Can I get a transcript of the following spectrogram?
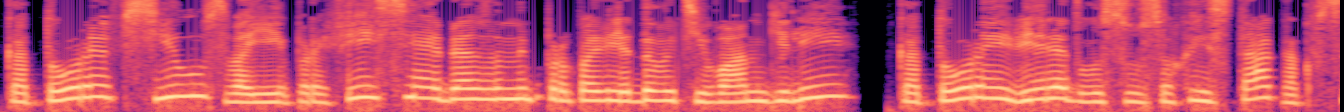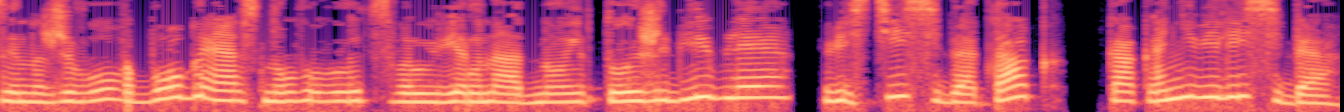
которые в силу своей профессии обязаны проповедовать Евангелие, которые верят в Иисуса Христа как в Сына Живого Бога и основывают свою веру на одной и той же Библии, вести себя так, как они вели себя.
